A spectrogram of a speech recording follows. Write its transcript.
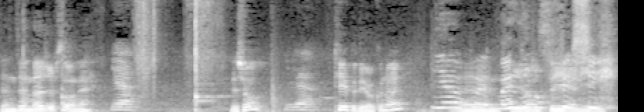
全然大丈夫そうね。Yeah. でしょ Yeah. テープでよくない Yeah, but my little fishy.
